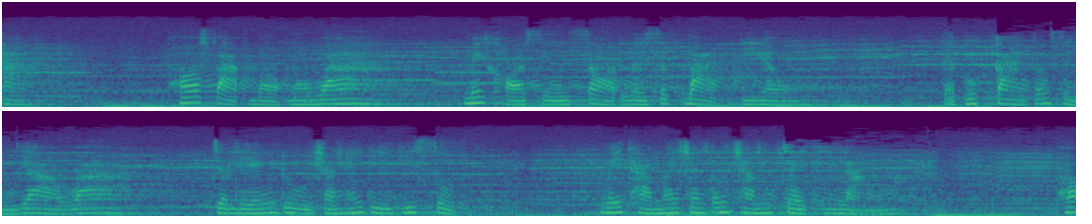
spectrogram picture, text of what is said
ค่ะ พ่อฝากบอกมาว่า ไม่ขอสินสอดเลยสักบาทเดียว แต่ผู้การต้องสัญญาว่าจะเลี้ยงดูฉันให้ดีที่สุด ไม่ทำให้ฉันต้องช้ำใจทีหลัง พ่อ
